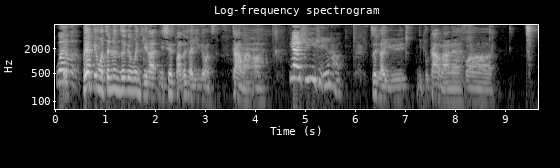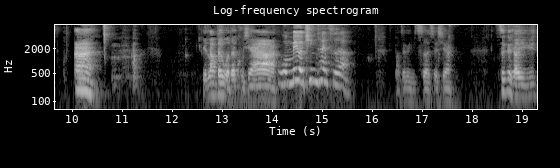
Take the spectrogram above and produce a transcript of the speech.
我不要跟我争论这个问题了，你先把这条鱼给我干完啊！要心情好。这条鱼你不干完的话，别浪费我的苦心啊！我没有青菜吃。把这个鱼吃了，谢谢。这个条鱼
